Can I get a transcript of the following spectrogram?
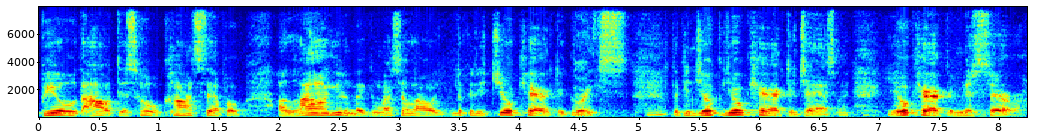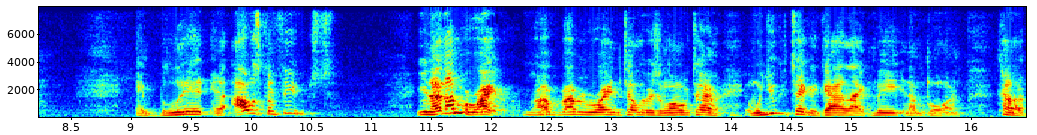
build out this whole concept of allowing you to make them. I said, allow, looking at your character, Grace, looking at your, your character, Jasmine, your character, Miss Sarah, and blend. And I was confused. You know, and I'm a writer. I've, I've been writing television a long time. And when you can take a guy like me, and I'm going kind of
